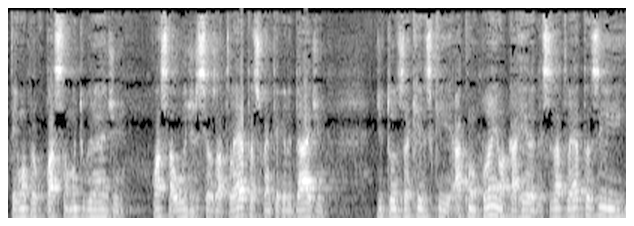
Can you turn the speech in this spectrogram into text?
tem uma preocupação muito grande com a saúde de seus atletas, com a integridade de todos aqueles que acompanham a carreira desses atletas e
